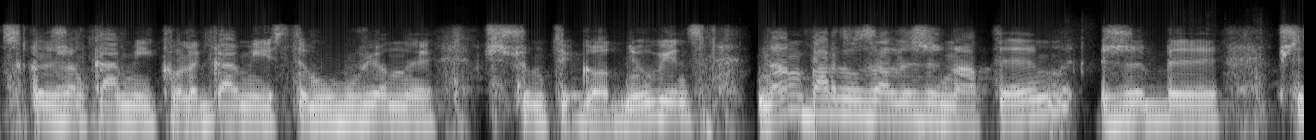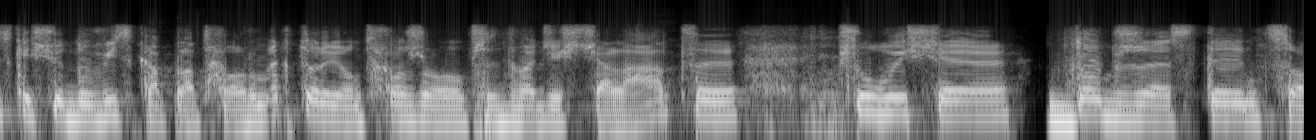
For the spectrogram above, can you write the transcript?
z koleżankami i kolegami jestem umówiony w przyszłym tygodniu, więc nam bardzo zależy na tym, żeby wszystkie środowiska Platformy, które ją tworzą przez 20 lat, y, czuły się dobrze z tym, co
